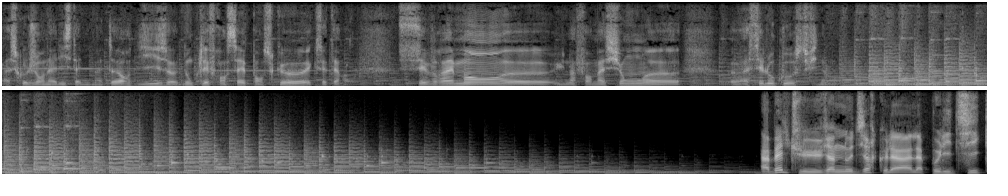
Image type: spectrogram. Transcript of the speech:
à ce que le journaliste animateur dise euh, donc les Français pensent que, etc. C'est vraiment euh, une information assez low cost finalement. Abel, tu viens de nous dire que la, politique,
